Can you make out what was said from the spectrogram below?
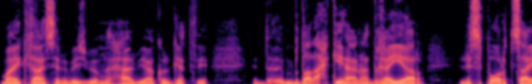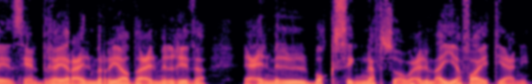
مايك تايسون بيجي بيوم من الحال بياكل قتله بضل أحكيها أنا. تغير ال sport science يعني تغير علم الرياضة علم الغذاء علم ال boxing نفسه أو علم أي fight يعني.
